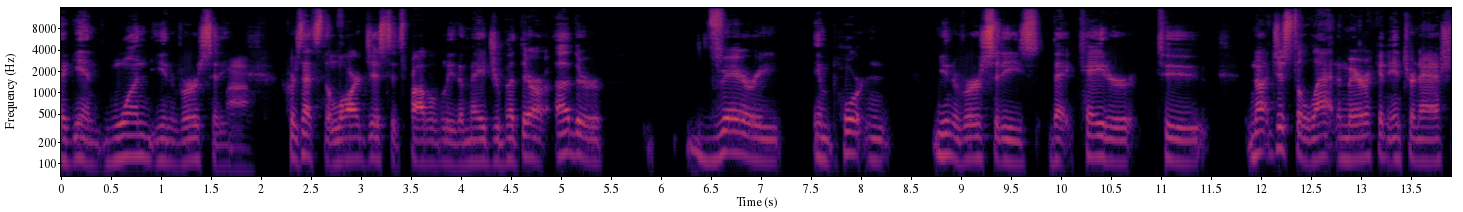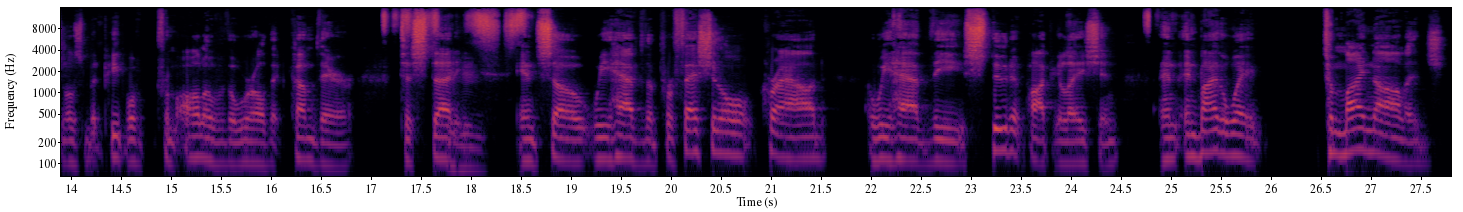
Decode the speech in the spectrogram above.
again, one university. Wow. Of course, that's the largest. It's probably the major, but there are other very important universities that cater to not just the Latin American internationals, but people from all over the world that come there to study. Mm-hmm. And so we have the professional crowd, we have the student population. And, and by the way, to my knowledge,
